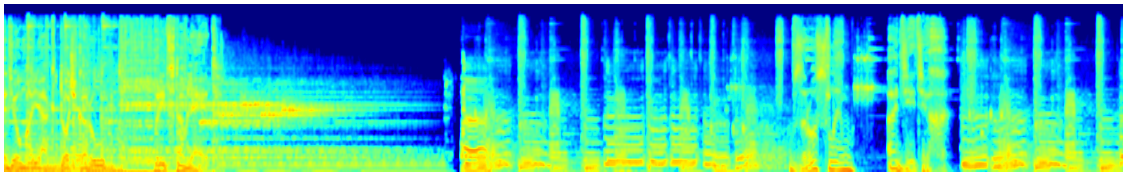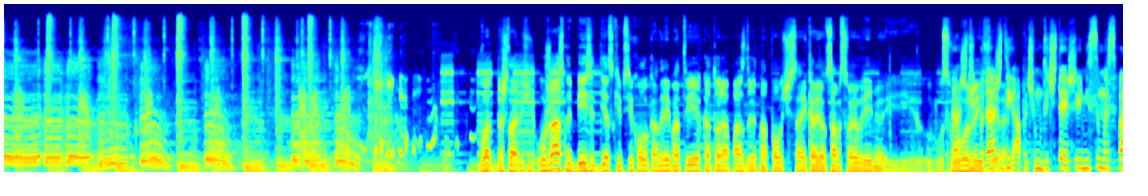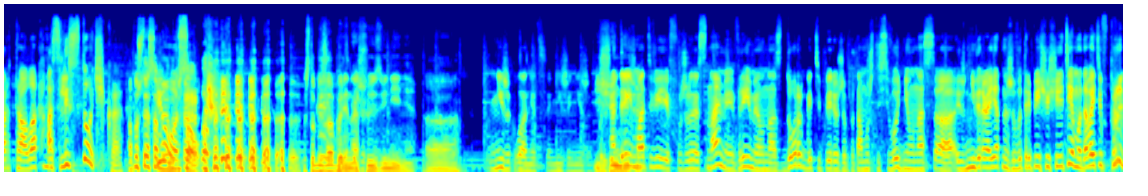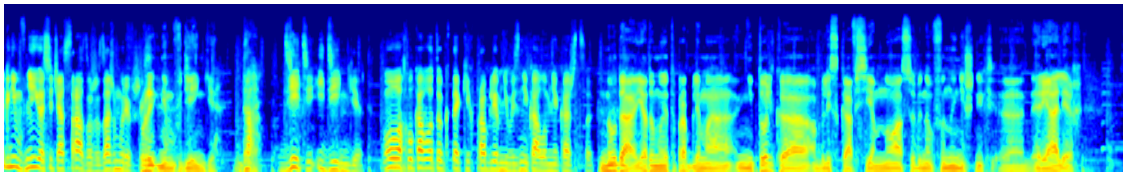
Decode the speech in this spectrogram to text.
Радиомаяк.ру представляет. Взрослым о детях. Вот пришла вещь. Ужасно бесит детский психолог Андрей Матвеев, который опаздывает на полчаса и крадет сам свое время и у своего Подожди, же эфира. подожди, а почему ты читаешь ее не с МС-портала, а с листочка? А потому что я сам ее написал. Чтобы не забыть. Приношу извинения. А, Ниже кланяться, ниже, ниже. Еще Андрей ниже. Матвеев уже с нами. Время у нас дорого теперь уже, потому что сегодня у нас а, невероятно животрепещущая тема. Давайте впрыгнем в нее сейчас сразу же, зажмурившись. Прыгнем в деньги. Да, дети и деньги. Ох, у кого только таких проблем не возникало, мне кажется. Ну да, я думаю, эта проблема не только близка всем, но особенно в нынешних э, реалиях.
